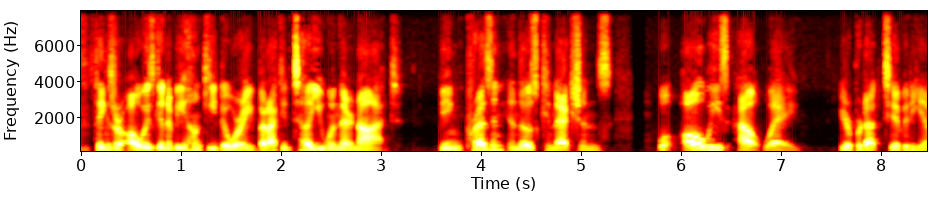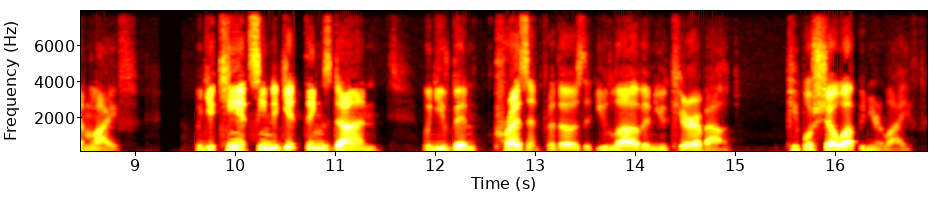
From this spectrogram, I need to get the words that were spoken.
things are always going to be hunky dory, but I can tell you when they're not, being present in those connections will always outweigh your productivity in life. When you can't seem to get things done, when you've been present for those that you love and you care about, people show up in your life.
